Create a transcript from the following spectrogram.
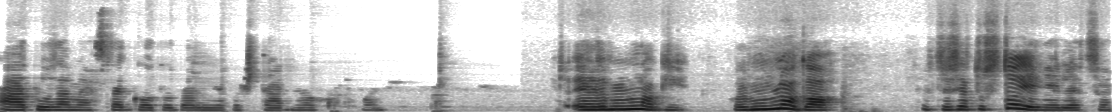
A tu zamiast tego to dali jakoś czarny ochłoń. Ja mam logi. Ja mam loga. Przecież ja tu stoję, nie lecę.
